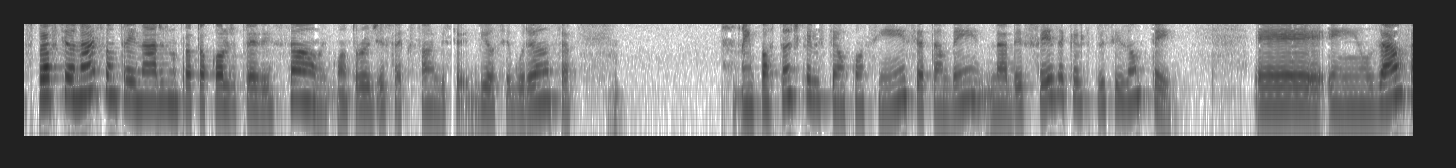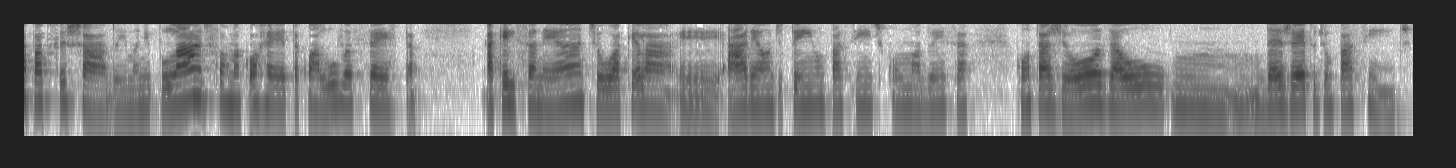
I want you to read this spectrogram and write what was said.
Os profissionais são treinados no protocolo de prevenção e controle de infecção e biossegurança. É importante que eles tenham consciência também da defesa que eles precisam ter é, em usar um sapato fechado, em manipular de forma correta, com a luva certa, aquele saneante ou aquela é, área onde tem um paciente com uma doença contagiosa ou um, um dejeto de um paciente.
